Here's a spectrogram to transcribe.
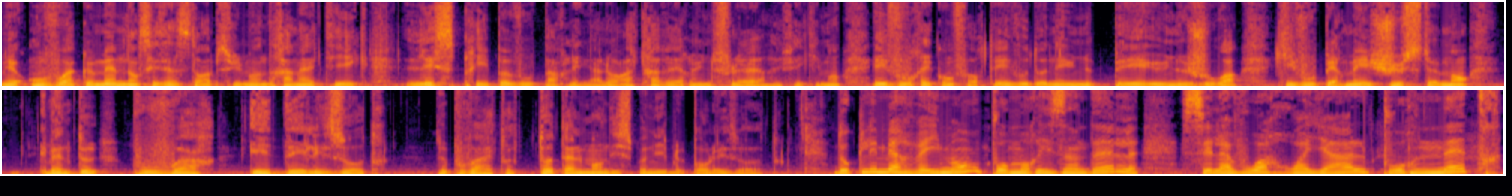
Mais on voit que même dans ces instants absolument dramatiques, l'esprit peut vous parler. Alors à travers une fleur, effectivement, et vous réconforter, vous donner une paix, une joie qui vous permet justement eh bien, de pouvoir aider les autres de pouvoir être totalement disponible pour les autres. Donc l'émerveillement, pour Maurice Zindel, c'est la voie royale pour naître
